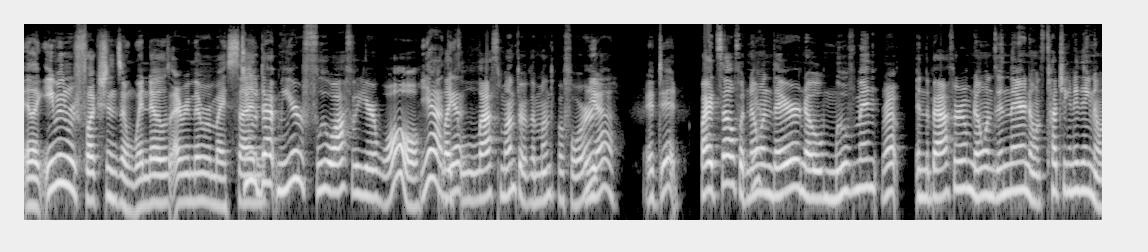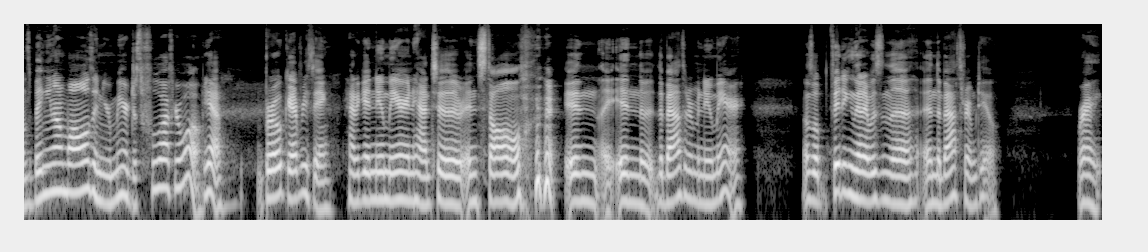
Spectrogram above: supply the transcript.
like even reflections in windows. I remember my son. dude that mirror flew off of your wall Yeah, like the- last month or the month before yeah, it did. by itself with no Yeah. one there, no movement Right. in the bathroom, no one's in there, no one's touching anything, no one's banging on walls, and your mirror just flew off your wall. Yeah, broke everything. Had to get a new mirror and had to install in in the, the bathroom a new mirror. It was fitting that it was in the in the bathroom too. Right.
